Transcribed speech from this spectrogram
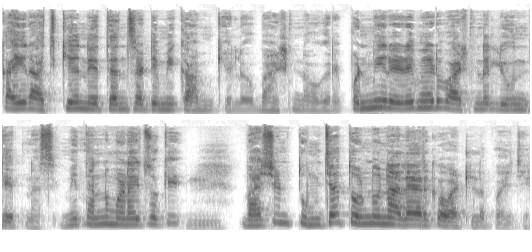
काही राजकीय नेत्यांसाठी मी काम केलं भाषण वगैरे. पण मी रेडीमेड भाषणं लिहून देत नसे. मी त्यांना म्हणायचो की भाषण तुमच्या तोंडून आल्यासारखं वाटलं पाहिजे.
